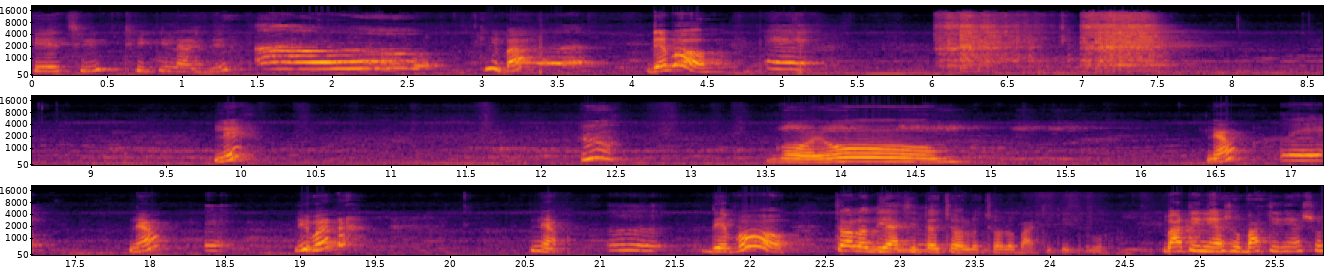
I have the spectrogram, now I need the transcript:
খেয়েছি ঠিকই লাগছে। কি বা? দেব? নে গরম। নাও। নাও। নিবা না? নাও। দেব? চলো দিয়ে আসি তো চলো চলো বাটি দিয়ে দেবো। বাটি নিয়ে আসো বাটি নিয়ে আসো।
